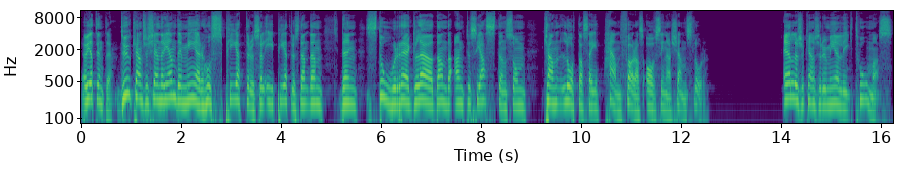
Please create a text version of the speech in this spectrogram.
jag vet inte, du kanske känner igen dig mer hos Petrus, eller i Petrus, den, den, den store glödande entusiasten som kan låta sig hänföras av sina känslor. Eller så kanske du är mer lik Thomas,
